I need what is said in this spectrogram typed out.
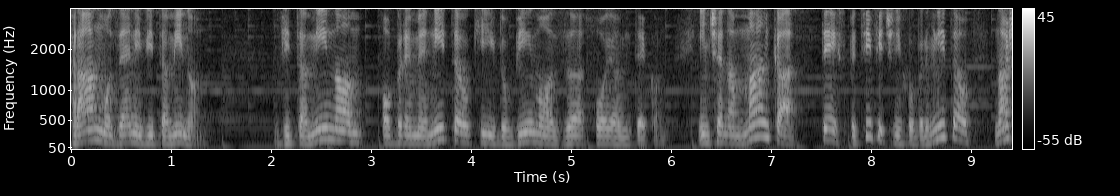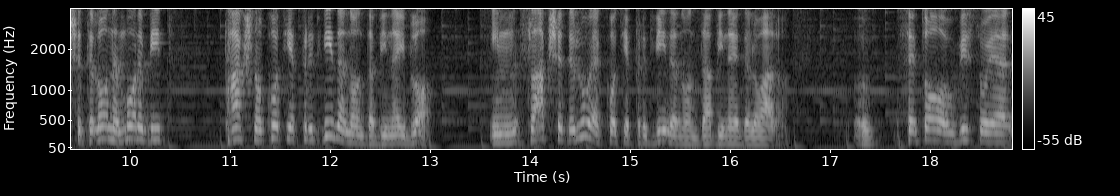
hranili z enim vitaminom, vitaminom obremenitev, ki jih dobimo z hojo in tekom. In če nam manjka teh specifičnih obremenitev, naše telo ne more biti takšno, kot je predvideno, da bi naj bilo. In slabše deluje, kot je predvideno, da bi naj delovalo. Vse to v bistvu je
